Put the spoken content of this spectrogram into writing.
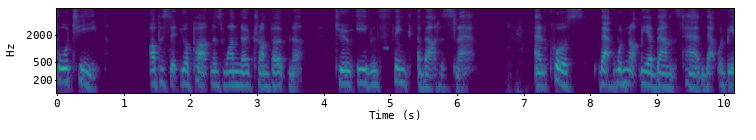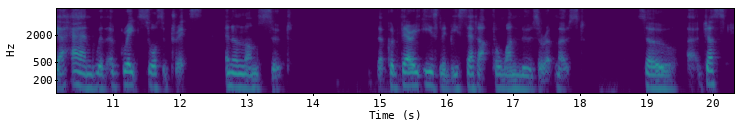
14 opposite your partner's one no trump opener to even think about a slam. And of course, that would not be a balanced hand. That would be a hand with a great source of tricks in a long suit that could very easily be set up for one loser at most. So uh, just,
